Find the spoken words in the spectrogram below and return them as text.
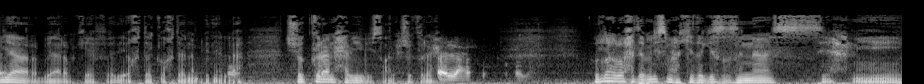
يا رب يا رب كيف هذه أختك أختنا بإذن الله. شكرا حبيبي صالح شكرا. حبيبي. العفو. والله الواحد لما يسمع كذا قصص الناس يعني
